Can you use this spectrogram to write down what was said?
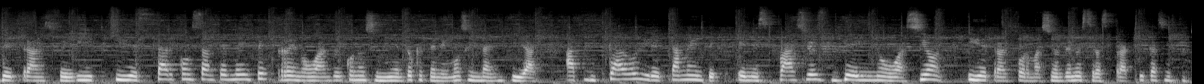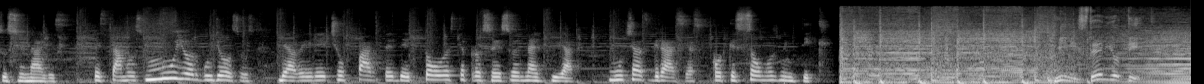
de transferir y de estar constantemente renovando el conocimiento que tenemos en la entidad, aplicado directamente en espacios de innovación y de transformación de nuestras prácticas institucionales. Estamos muy orgullosos de haber hecho parte de todo este proceso en la entidad. Muchas gracias porque somos Mintic. Ministerio TIC.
